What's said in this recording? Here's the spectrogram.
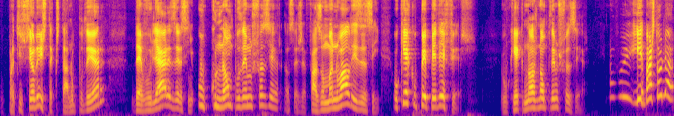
o Partido Socialista que está no poder deve olhar e dizer assim: o que não podemos fazer. Ou seja, faz um manual e diz assim: o que é que o PPD fez? O que é que nós não podemos fazer? E basta olhar.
